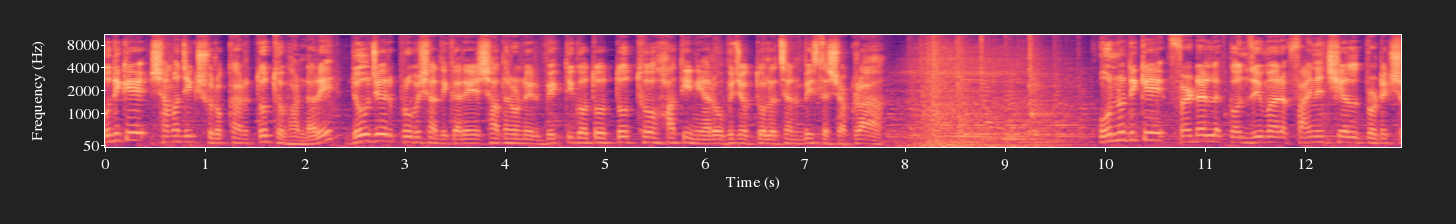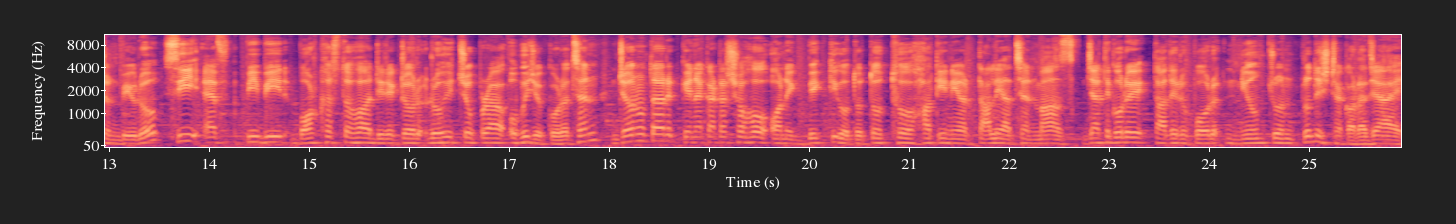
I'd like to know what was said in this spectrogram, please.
ওদিকে সামাজিক সুরক্ষার তথ্য ভাণ্ডারে ডোজের প্রবেশাধিকারে সাধারণের ব্যক্তিগত তথ্য হাতিয়ে নেওয়ার অভিযোগ তুলেছেন বিশ্লেষকরা। অন্যদিকে federal consumer financial protection bureau সিএফপিবির বরখাস্ত হওয়া ডিরেক্টর রোহিত চোপড়া অভিযোগ করেছেন, জনতার কেনাকাটা সহ অনেক ব্যক্তিগত তথ্য হাতিয়ে নেওয়ার তালে আছেন মাস্ক, যাতে করে তাদের উপর নিয়ন্ত্রণ প্রতিষ্ঠা করা যায়।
